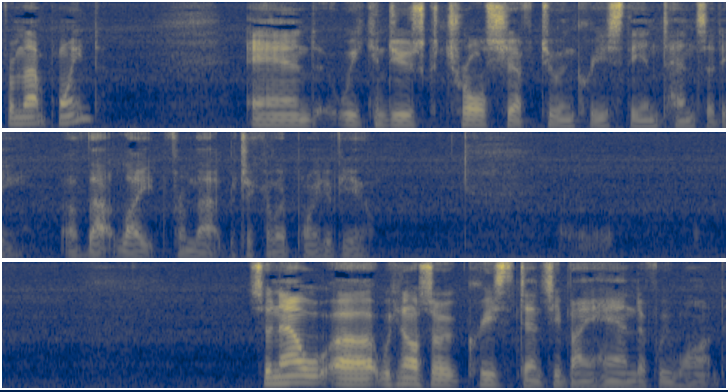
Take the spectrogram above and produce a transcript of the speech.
from that point. And we can use control shift to increase the intensity of that light from that particular point of view. So now uh, we can also increase the density by hand if we want.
